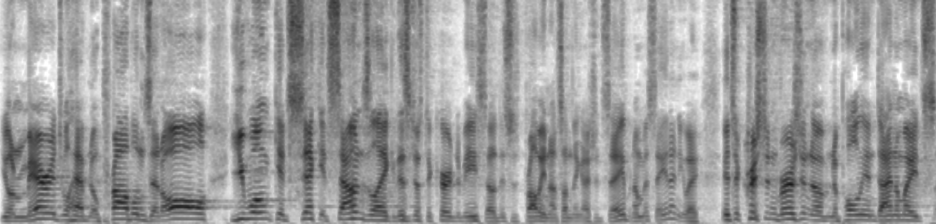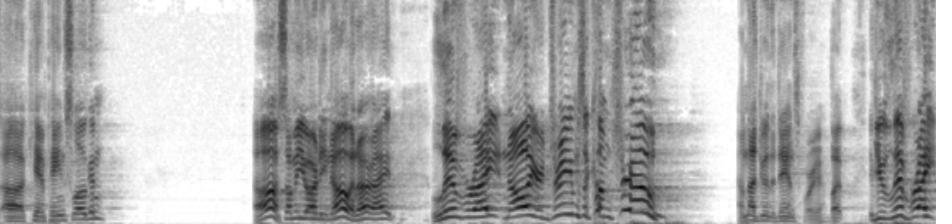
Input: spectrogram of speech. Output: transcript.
Your marriage will have no problems at all. You won't get sick. It sounds like this just occurred to me, so this is probably not something I should say, but I'm going to say it anyway. It's a Christian version of Napoleon Dynamite's uh, campaign slogan. Oh, some of you already know it. All right. Live right and all your dreams will come true. I'm not doing the dance for you, but if you live right,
